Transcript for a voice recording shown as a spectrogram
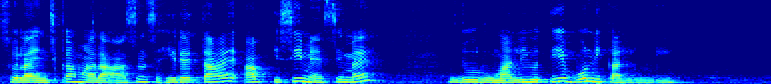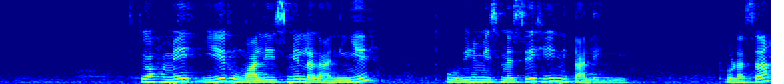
सोलह इंच का हमारा आसन सही रहता है। अब इसी में से मैं जो रुमाली होती है, वो निकाल लूँगी। क्यों? हमें ये रुमाली इसमें लगानी है तो वो भी हम इसमें से ही निकालेंगे। थोड़ा सा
